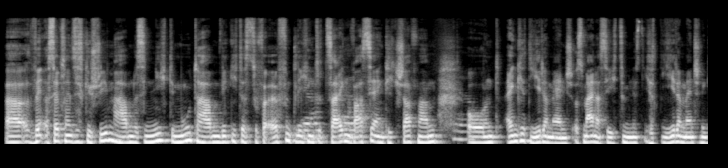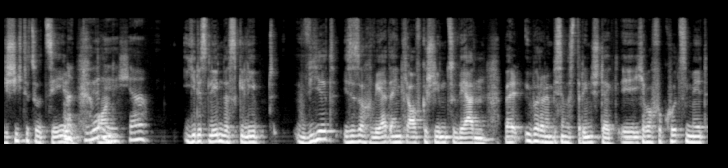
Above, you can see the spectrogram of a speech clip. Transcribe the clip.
äh, wenn, selbst wenn sie es geschrieben haben, dass sie nicht den Mut haben, wirklich das zu veröffentlichen, ja, zu zeigen, ja. was sie eigentlich geschaffen haben. Ja. Und eigentlich hat jeder Mensch, aus meiner Sicht zumindest, hat jeder Mensch eine Geschichte zu erzählen. Natürlich, und ja. Jedes Leben, das gelebt wird, ist es auch wert, eigentlich aufgeschrieben zu werden, weil überall ein bisschen was drinsteckt. Ich habe auch vor kurzem mit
